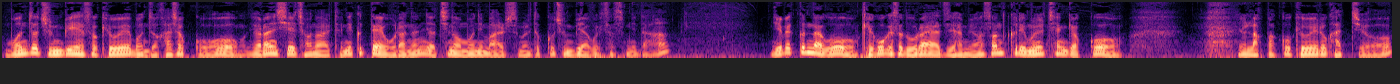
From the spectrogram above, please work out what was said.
먼저 준비해서 교회에 먼저 가셨고 11시에 전화할 테니 그때 오라는 여친 어머니 말씀을 듣고 준비하고 있었습니다. 예배 끝나고 계곡에서 놀아야지 하며 선크림을 챙겼고 연락받고 교회로 갔죠.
